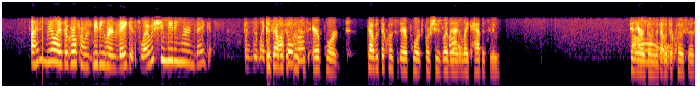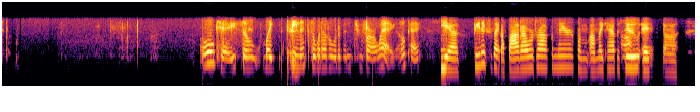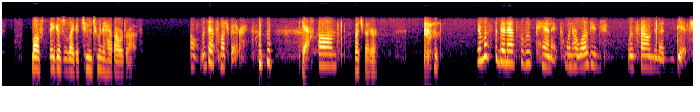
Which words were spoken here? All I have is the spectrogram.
I didn't realize her girlfriend was meeting her in Vegas. Why was she meeting her in Vegas? Was it like Because that was the closest airport. That was the closest airport where she was living at Oh. in Lake Havasu. In Arizona, that was the Oh. closest. Okay, so like Phoenix or whatever would have been too far away. Okay. Yeah, Phoenix is like a five-hour drive from there, from um, Lake Havasu, Oh. and uh, Las Vegas was like a two, two and a half hour drive. Oh, that's much better. Yeah, um, much better. there must have been absolute panic when her luggage was found in a ditch.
